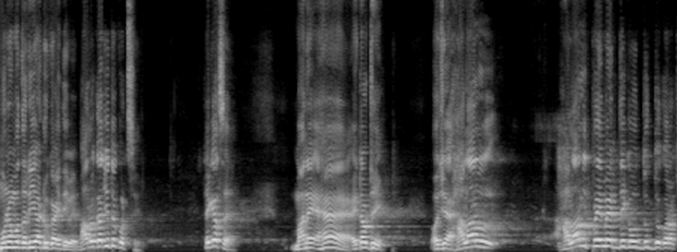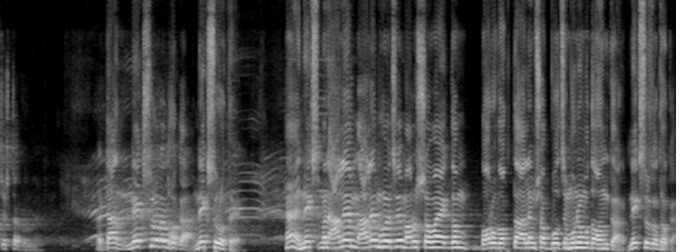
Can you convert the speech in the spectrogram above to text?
মনের মধ্যে রিয়া ঢুকাই দেবে। ভালো কাজই তো করছে। ঠিক আছে? মানে হ্যাঁ এটাও ঠিক। ওই যে হালাল হালাল প্রেমের দিকে উদ্বুদ্ধ করার চেষ্টা করবে। ডান নেক্সট সুরতে ধোকা নেক্সট সুরতে। হ্যাঁ নেক্সট মানে আলেম আলেম হয়েছে, মানুষ সবাই একদম বড় বক্তা, আলেম সব বলছে, মনের মধ্যে অহংকার নেক্সট সুরতে ধোকা।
